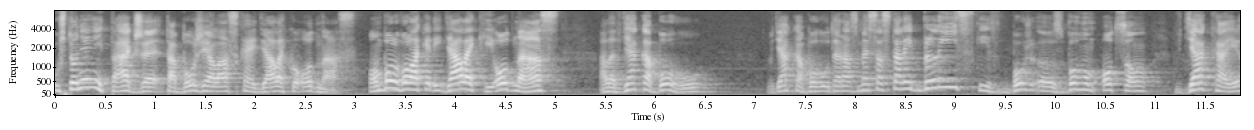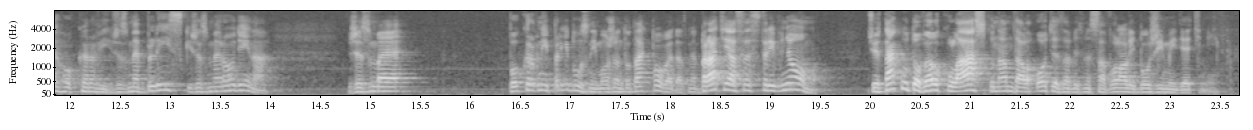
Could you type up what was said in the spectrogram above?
Už to není tak, že tá Božia láska je ďaleko od nás. On bol volakedy ďaleký od nás, ale vďaka Bohu, vďaka Bohu teraz sme sa stali blízki s, Bož- s Bohom Otcom vďaka Jeho krvi. Že sme blízki, že sme rodina. Že sme pokrvní príbuzní, môžem to tak povedať. Sme bratia a sestry v ňom. Čiže takúto veľkú lásku nám dal Otec, aby sme sa volali Božími deťmi.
